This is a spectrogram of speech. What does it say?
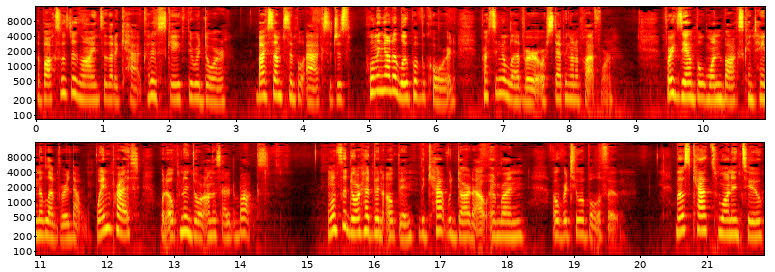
The box was designed so that a cat could escape through a door by some simple act, such as pulling out a loop of a cord, pressing a lever, or stepping on a platform. For example, one box contained a lever that, when pressed, would open a door on the side of the box. Once the door had been opened, the cat would dart out and run over to a bowl of food. Most cats wanted to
